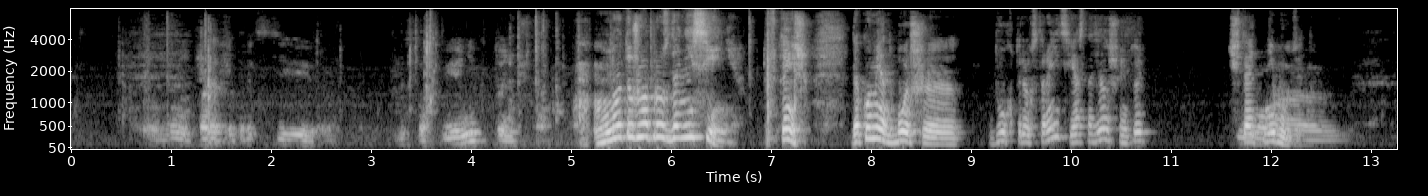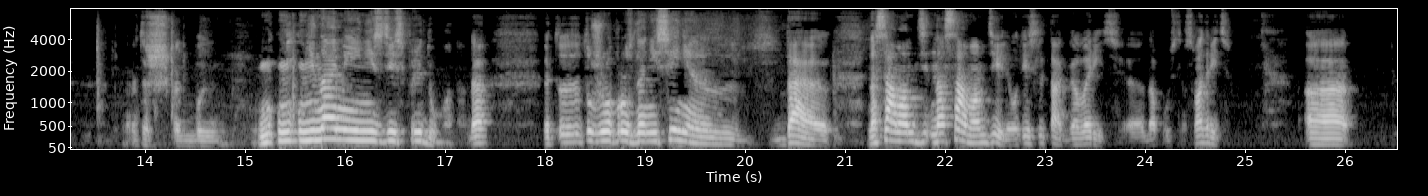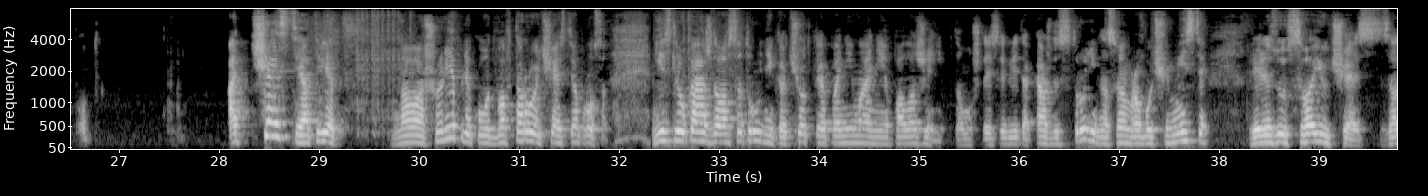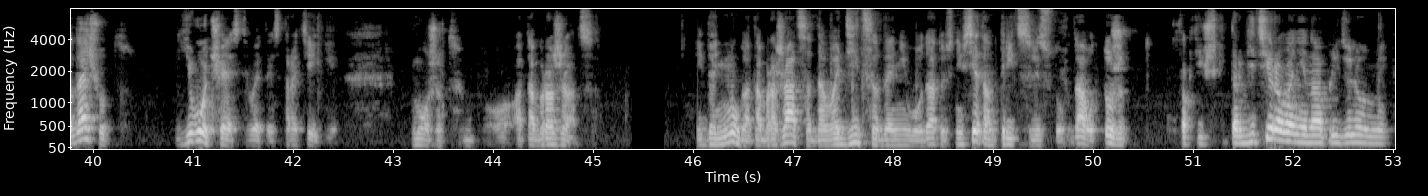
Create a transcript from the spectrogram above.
э, было порядка 30 листов. Ее никто не читал. Ну, это уже вопрос донесения. То есть, конечно, документ больше двух-трех страниц, ясно дело, что никто читать ну, не будет. А... Это же как бы не, нами и не здесь придумано, да. Это, это уже вопрос донесения. Да, на самом, на самом деле, вот если так говорить, э, допустим, смотрите, э, вот, отчасти ответ на вашу реплику вот во второй части вопроса. Если у каждого сотрудника четкое понимание положений, потому что если говорить, так, каждый сотрудник на своем рабочем месте реализует свою часть задач, вот его часть в этой стратегии может отображаться и до, ну, отображаться, доводиться до него, да, то есть не все там 30 листов, да, вот тоже фактически таргетирование на определенный,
